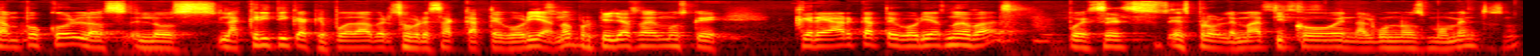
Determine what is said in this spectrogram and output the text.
tampoco los, los, la crítica que pueda haber sobre esa categoría, ¿no? Porque ya sabemos que crear categorías nuevas, pues es, es problemático en algunos momentos, ¿no?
